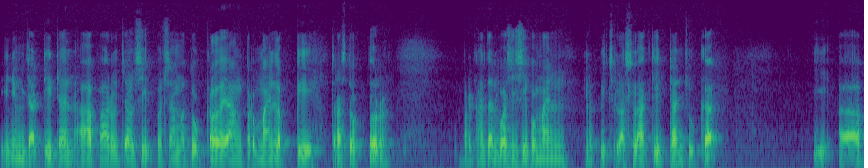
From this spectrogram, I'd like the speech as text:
ini menjadi DNA baru Chelsea bersama Tuchel yang bermain lebih terstruktur, pergantian posisi pemain lebih jelas lagi dan juga uh,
